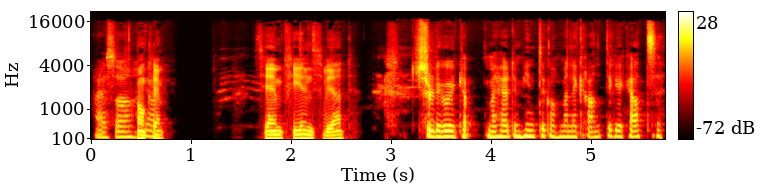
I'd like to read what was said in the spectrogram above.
Also, Okay. ja. Sehr empfehlenswert. Entschuldigung, ich hab, man hört im Hintergrund meine grantige Katze.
